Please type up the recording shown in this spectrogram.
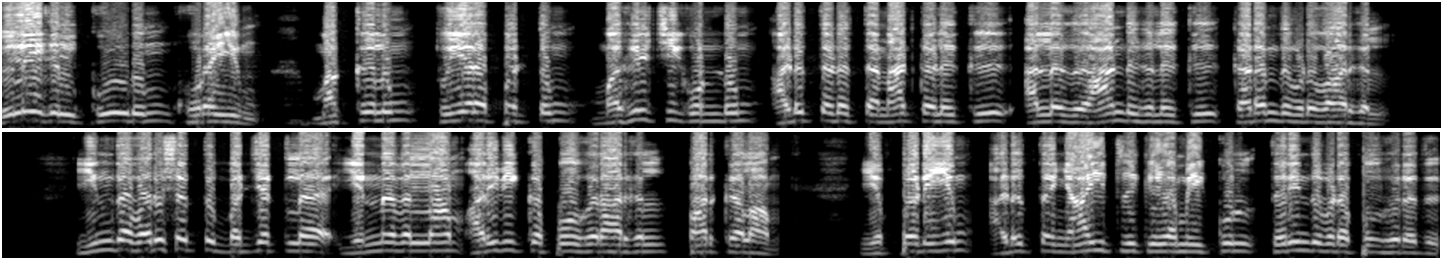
விலைகள் கூடும் குறையும். மக்களும் துயரப்பட்டும் மகிழ்ச்சி கொண்டும் அடுத்தடுத்த நாட்களுக்கு அல்லது ஆண்டுகளுக்கு கடந்து விடுவார்கள். இந்த வருஷத்து பட்ஜெட்ல என்னவெல்லாம் அறிவிக்க போகிறார்கள் பார்க்கலாம். எப்படியும் அடுத்த ஞாயிற்றுக்கிழமைக்குள் தெரிந்துவிடப் போகிறது.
